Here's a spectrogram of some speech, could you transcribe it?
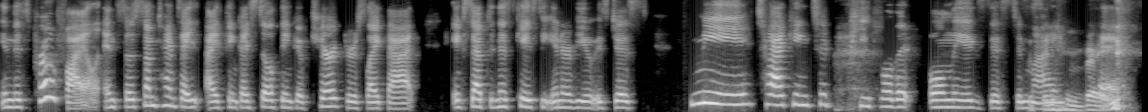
in this profile? And so sometimes i i think i still think of characters like that except in this case the interview is just me talking to people that only exist in my brain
